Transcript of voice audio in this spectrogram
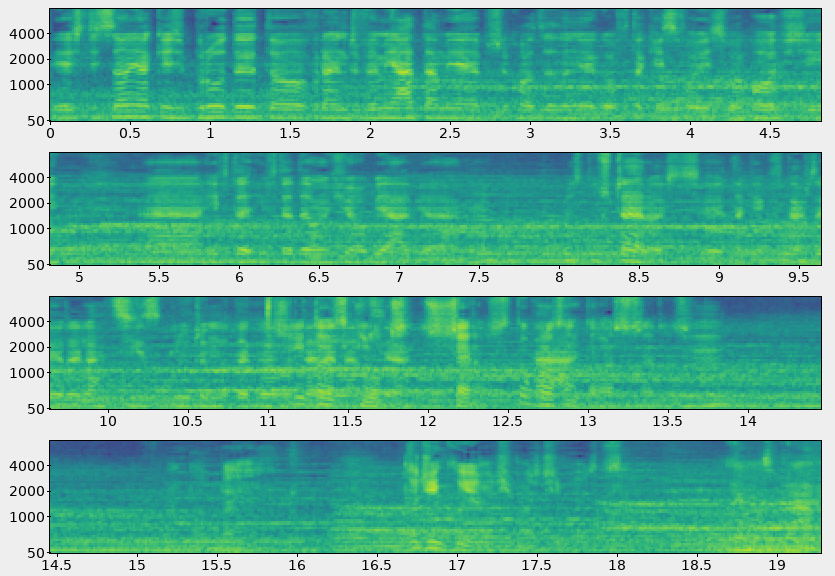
Jeśli są jakieś brudy, to wręcz wymiatam je, przychodzę do niego w takiej swojej słabości i, wtedy, i wtedy on się objawia. Po prostu szczerość, tak jak w każdej relacji, jest kluczem do tego, Czyli to jest relacja. klucz, szczerość, stuprocentowa szczerość. Mhm. No dobra. To dziękujemy Ci Marcin bardzo. Nie ma sprawy,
